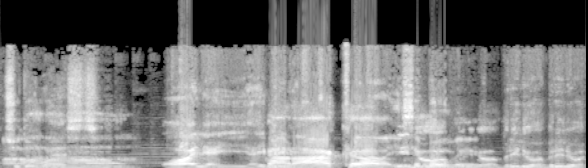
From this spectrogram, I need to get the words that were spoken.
to ah. the West. Olha aí, aí Caraca, brilhou. isso é bom, brilhou, brilhou, brilhou.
